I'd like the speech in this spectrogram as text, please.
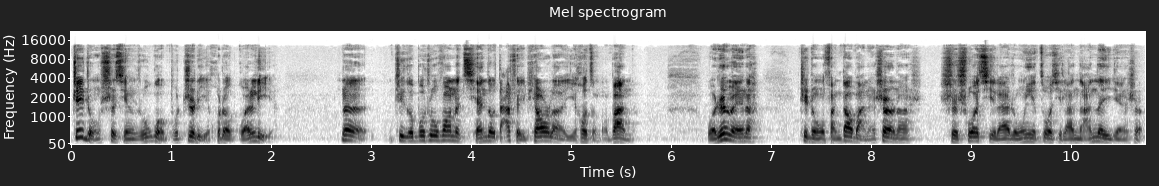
这种事情如果不治理或者管理，那这个播出方的钱都打水漂了，以后怎么办呢？我认为呢。这种反盗版的事儿呢，是说起来容易做起来难的一件事儿。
